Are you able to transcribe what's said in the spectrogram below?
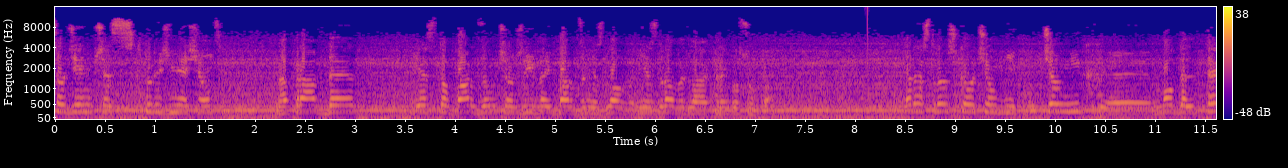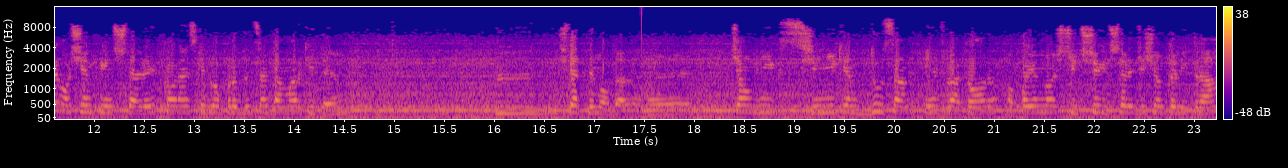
co dzień przez któryś miesiąc, naprawdę jest to bardzo uciążliwe i bardzo niezdrowe, niezdrowe dla kręgosłupa. Teraz troszkę o ciągniku. Ciągnik e, model T854 koreańskiego producenta marki Tym. Świetny model. Ciągnik z silnikiem Doosan Infracore o pojemności 3,4 litra.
